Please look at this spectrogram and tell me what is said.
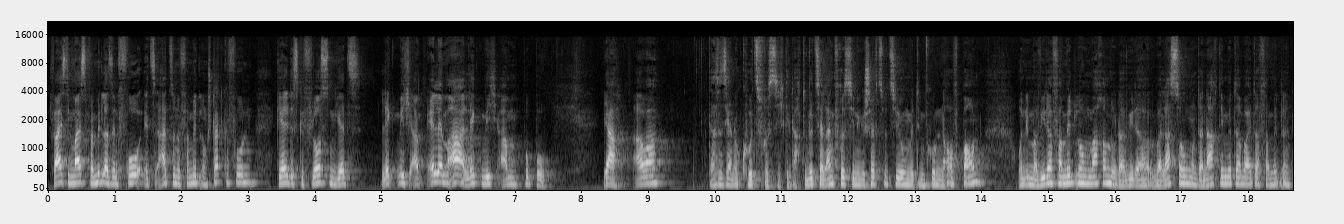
Ich weiß, die meisten Vermittler sind froh, jetzt hat so eine Vermittlung stattgefunden, Geld ist geflossen, jetzt leck mich am LMA, leck mich am Popo. Ja, aber das ist ja nur kurzfristig gedacht. Du willst ja langfristig eine Geschäftsbeziehung mit dem Kunden aufbauen und immer wieder Vermittlungen machen oder wieder Überlassungen und danach den Mitarbeiter vermitteln.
